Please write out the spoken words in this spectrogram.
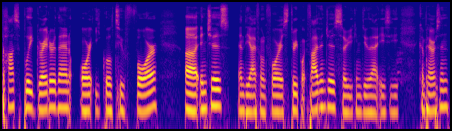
possibly greater than or equal to 4 uh, inches, and the iPhone 4 is 3.5 inches, so you can do that easy comparison.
